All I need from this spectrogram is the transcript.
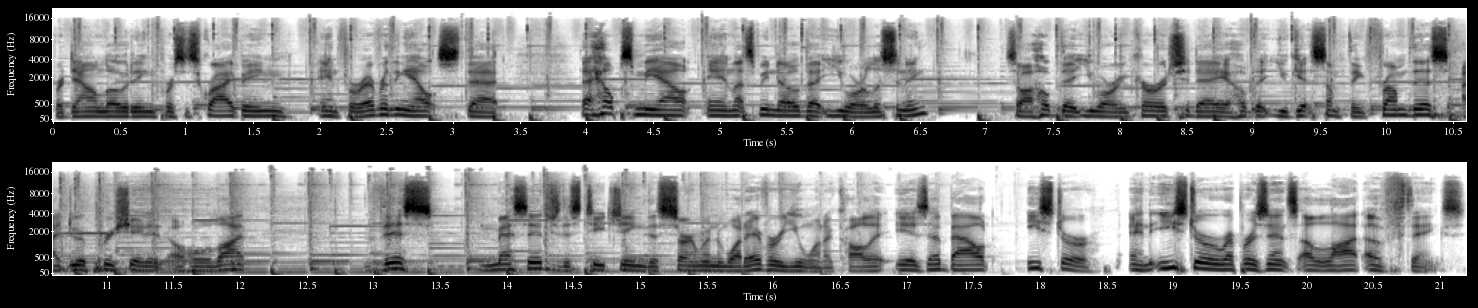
for downloading, for subscribing, and for everything else that that helps me out and lets me know that you are listening. So I hope that you are encouraged today. I hope that you get something from this. I do appreciate it a whole lot. This message, this teaching, this sermon, whatever you want to call it, is about Easter. And Easter represents a lot of things.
